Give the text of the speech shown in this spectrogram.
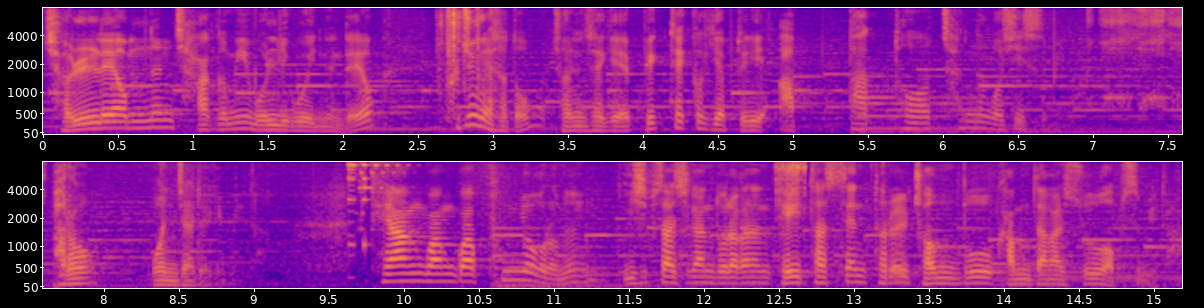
전례 없는 자금이 몰리고 있는데요. 그 중에서도 전 세계 빅테크 기업들이 앞다퉈 찾는 것이 있습니다. 바로 원자력입니다. 태양광과 풍력으로는 24시간 돌아가는 데이터 센터를 전부 감당할 수 없습니다.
